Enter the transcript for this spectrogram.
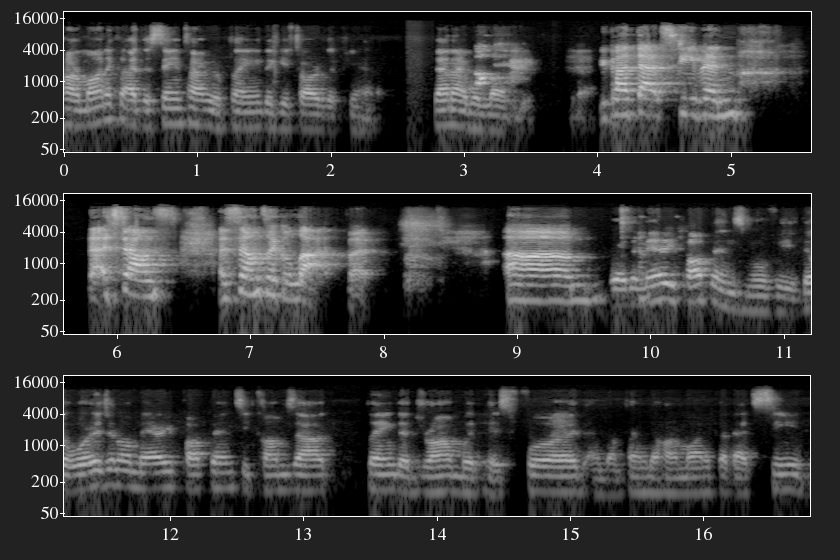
harmonica at the same time you're playing the guitar or the piano. Then I will okay. love you. Yeah. You got that, Stephen. That sounds that sounds like a lot, but um, or the Mary Poppins movie, the original Mary Poppins, he comes out playing the drum with his foot and then playing the harmonica. That scene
